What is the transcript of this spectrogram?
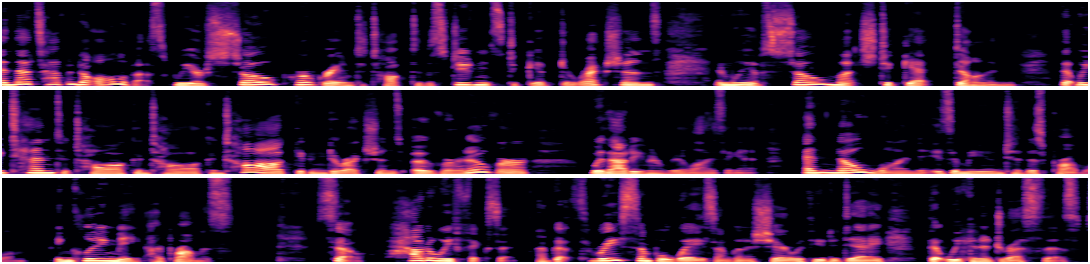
And that's happened to all of us. We are so programmed to talk to the students, to give directions, and we have so much to get done that we tend to talk and talk and talk, giving directions over and over without even realizing it. And no one is immune to this problem, including me, I promise. So, how do we fix it? I've got three simple ways I'm going to share with you today that we can address this.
